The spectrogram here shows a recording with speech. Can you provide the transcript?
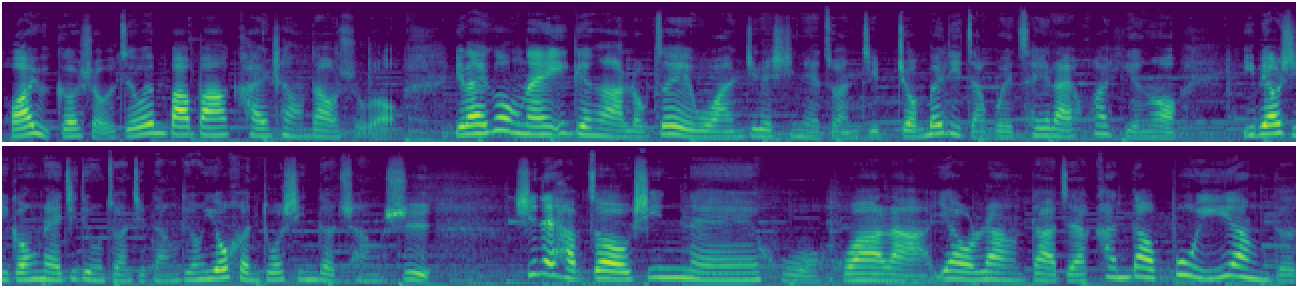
华语歌手九 N 八八开唱倒数了。伊来讲呢，已经啊录制完这个新的专辑，准备伫十月初来发行哦。以表示讲呢，这张专辑当中有很多新的尝试、新的合作、新的火花啦，要让大家看到不一样的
